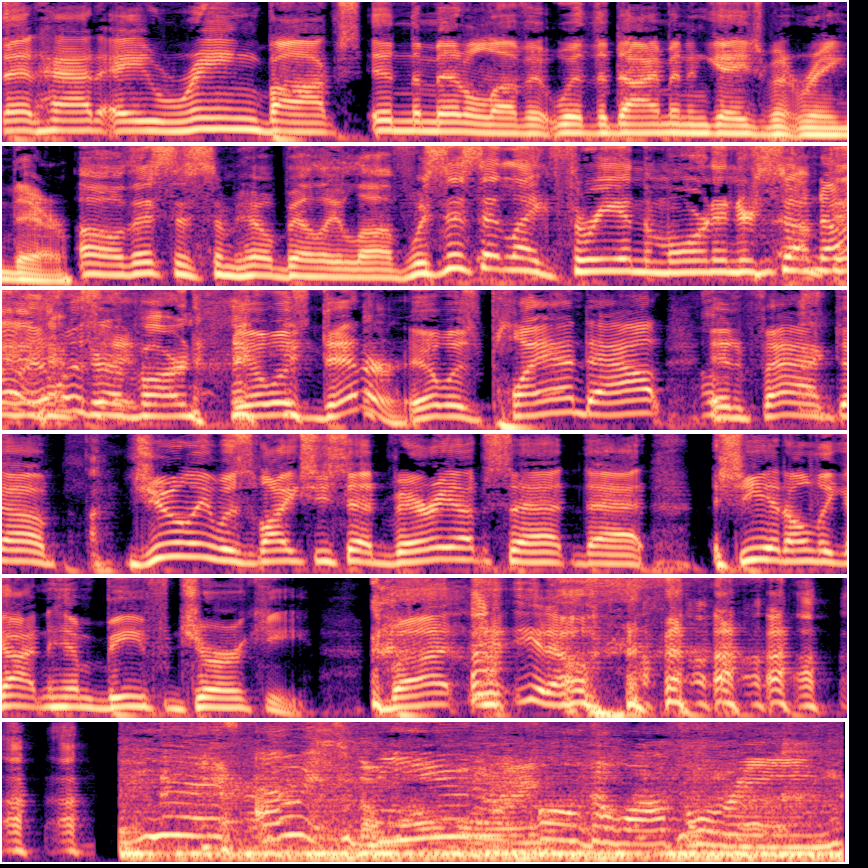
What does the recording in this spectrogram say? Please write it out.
that had a ring box in the middle of it with the diamond engagement ring there. Oh, this is some hillbilly love. Was this at like three in the morning or something it was, after a bar night? it was dinner. It was planned out. In fact, uh, Julie was like she said, very upset that she had only gotten him beef jerky. But you know, Yes. Oh, it's beautiful, the waffle ring.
